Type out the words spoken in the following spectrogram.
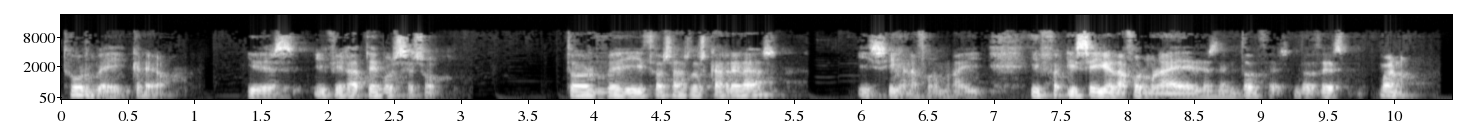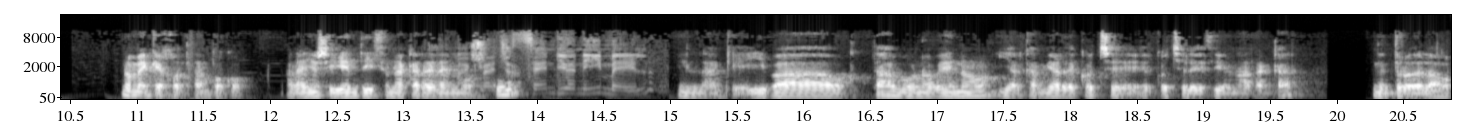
Turbey, creo. Y, y fíjate, pues eso, Turbey hizo esas dos carreras y sigue en la Fórmula E. Y, y sigue en la Fórmula E desde entonces. Entonces, bueno, no me quejo tampoco. Al año siguiente hice una carrera en Moscú en la que iba octavo, noveno y al cambiar de coche el coche le decidieron arrancar dentro de, la,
